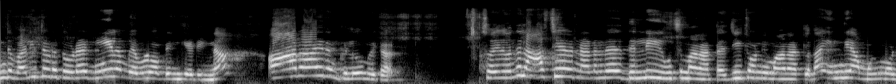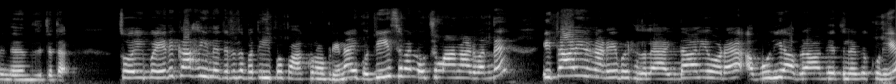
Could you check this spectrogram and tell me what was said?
இந்த வழித்தடத்தோட நீளம் எவ்வளோ அப்படின்னு கேட்டிங்கன்னா ஆறாயிரம் கிலோமீட்டர். ஸோ இது வந்து லாஸ்ட் இயர் நடந்த தில்லி உச்சி மாநாட்டில் ஜி டுவெண்ட்டி மாநாட்டில் தான் இந்தியா முன்மொழிந்து இருந்துட்டு ஸோ இப்போ எதுக்காக இந்த திட்டத்தை பத்தி இப்போ பார்க்கணும் அப்படின்னா இப்போ ஜி செவன் உச்ச மாநாடு வந்து இத்தாலியில் நடைபெற்றதுல இத்தாலியோட அபுலியா பிராந்தியத்தில் இருக்கக்கூடிய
